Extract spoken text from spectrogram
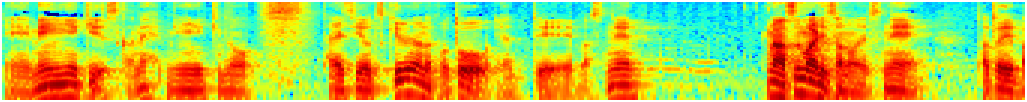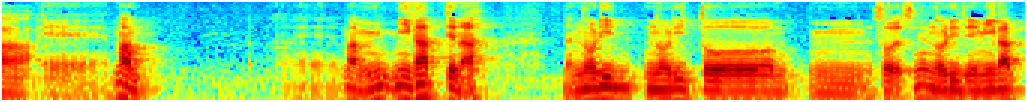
えー免疫ですかね免疫の体制をつけるようなことをやってますね。まあ、つまりそのですね例えば、えーまあえーまあ、身勝手なノリノリと、うん、そうですねノリで身が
